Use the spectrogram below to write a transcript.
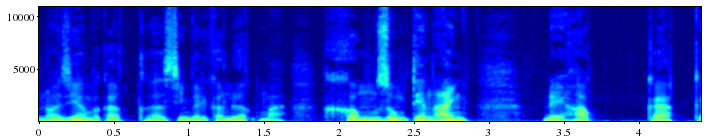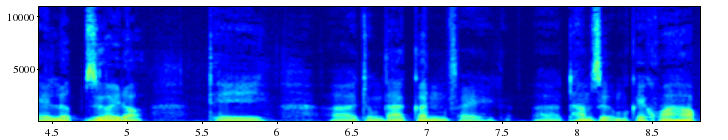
nói riêng và các uh, sinh viên các nước mà không dùng tiếng Anh để học các cái lớp dưới đó thì uh, chúng ta cần phải uh, tham dự một cái khóa học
